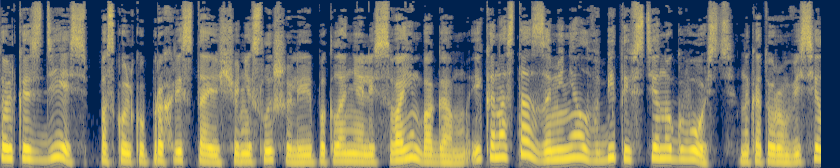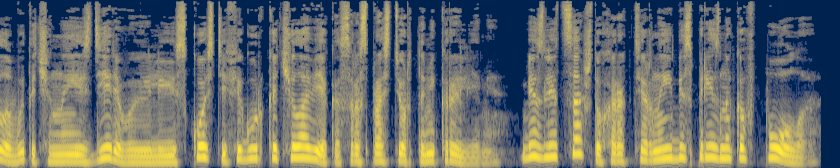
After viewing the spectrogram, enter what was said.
Только здесь, поскольку про Христа еще не слышали и поклонялись своим богам, иконостас заменял вбитый в стену гвоздь, на котором висела выточенная из дерева или из кости фигурка человека с распростертыми крыльями без лица, что характерно, и без признаков пола.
